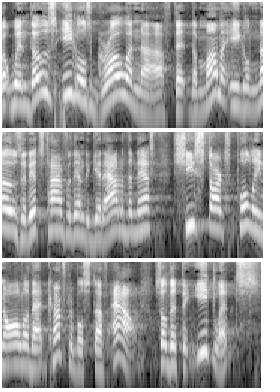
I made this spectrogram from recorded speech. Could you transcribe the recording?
But when those eagles grow enough that the mama eagle knows that it's time for them to get out of the nest, she starts pulling all of that comfortable stuff out so that the eaglets,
